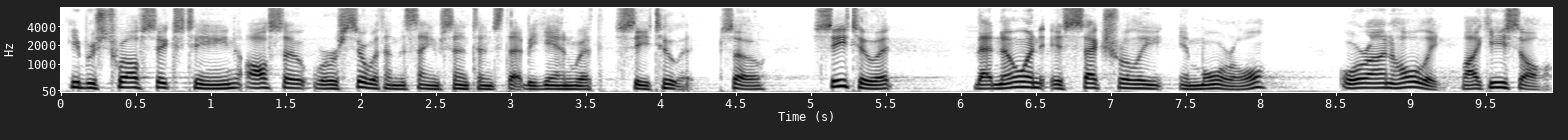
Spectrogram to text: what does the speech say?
Hebrews 12, 16, also, we're still within the same sentence that began with see to it. So, see to it that no one is sexually immoral or unholy, like Esau,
